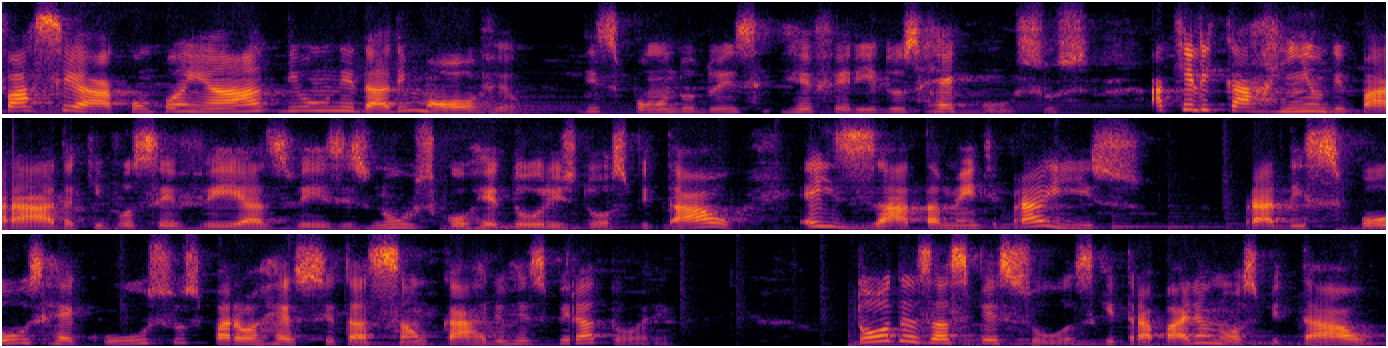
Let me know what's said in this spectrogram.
far-se-á acompanhar de uma unidade móvel, dispondo dos referidos recursos. Aquele carrinho de parada que você vê às vezes nos corredores do hospital é exatamente para isso, para dispor os recursos para uma ressuscitação cardiorrespiratória. Todas as pessoas que trabalham no hospital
